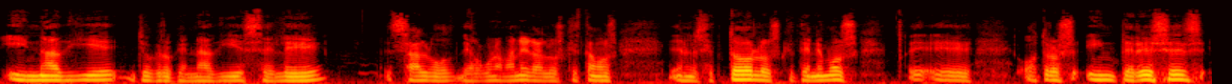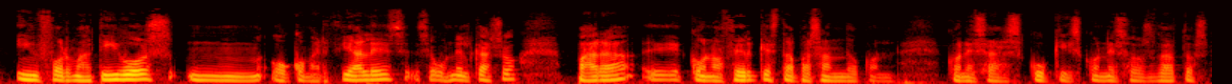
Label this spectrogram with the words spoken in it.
y nadie, yo creo que nadie se lee salvo de alguna manera los que estamos en el sector, los que tenemos eh, otros intereses informativos mm, o comerciales, según el caso, para conocer qué está pasando con, con, esas cookies, con esos datos.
